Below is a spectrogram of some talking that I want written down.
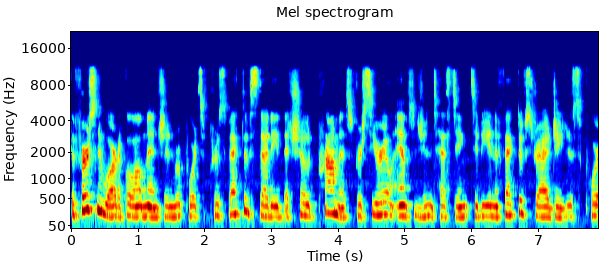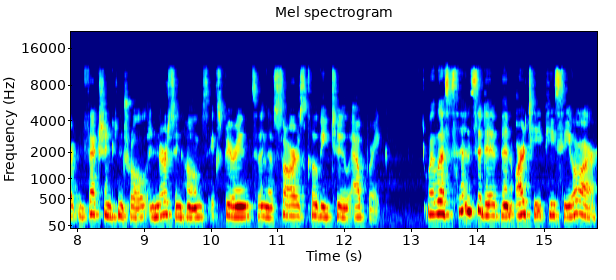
The first new article I'll mention reports a prospective study that showed promise for serial antigen testing to be an effective strategy to support infection control in nursing homes experiencing a SARS CoV 2 outbreak. While less sensitive than RT-PCR,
